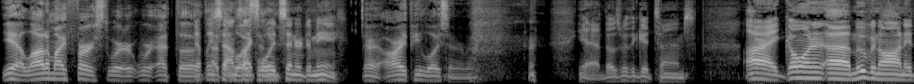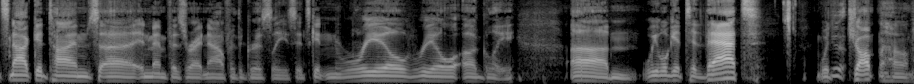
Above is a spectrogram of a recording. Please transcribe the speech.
yeah, a lot of my first were were at the Definitely at the sounds Lloyd like Center. Lloyd Center to me. All right, R.I.P. Lloyd Center, man. Yeah, those were the good times. All right, going uh moving on. It's not good times uh in Memphis right now for the Grizzlies. It's getting real real ugly. Um we will get to that with Yeah. job um,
